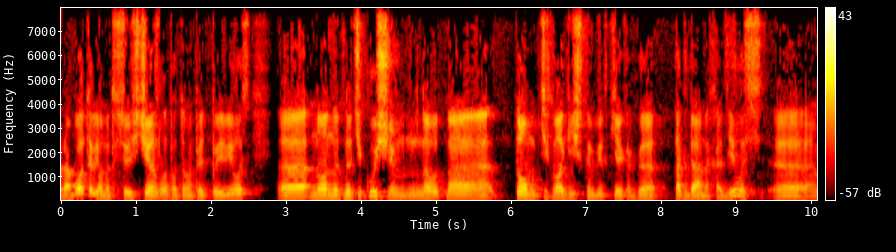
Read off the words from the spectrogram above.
работали, потом это все исчезло, потом опять появилось. Э, но на, на текущем, на, вот, на том технологическом витке, когда тогда находилось э,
